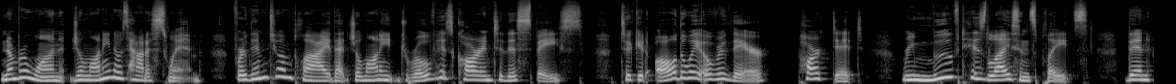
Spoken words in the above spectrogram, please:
Number one, Jelani knows how to swim. For them to imply that Jelani drove his car into this space, took it all the way over there, parked it, removed his license plates, then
